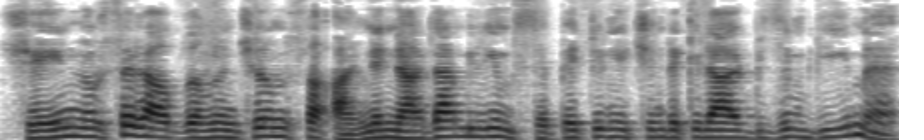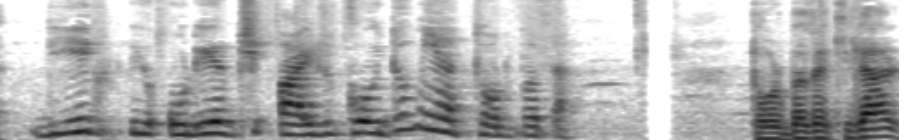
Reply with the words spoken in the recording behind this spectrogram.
şeyin Nursel ablanın canısa anne nereden bileyim sepetin içindekiler bizim değil mi? Değil, oraya ayrı koydum ya torbada. Torbadakiler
